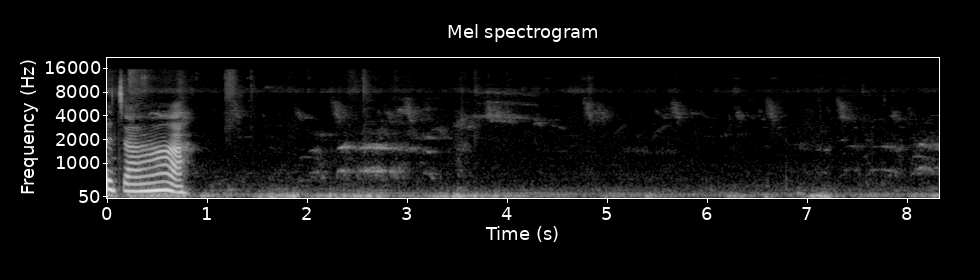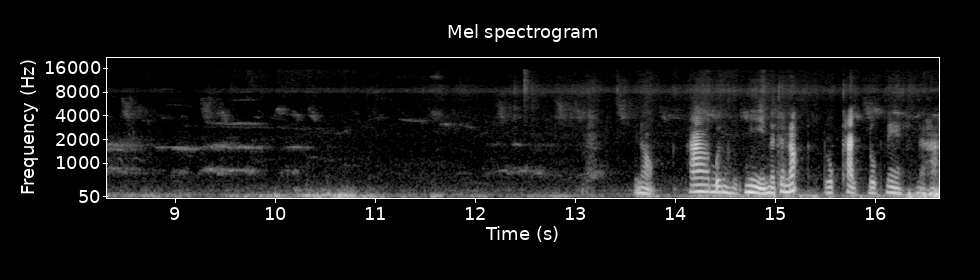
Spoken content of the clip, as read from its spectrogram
ยจ้าน้องพาเบิ่งบักมี่นะจ๊ะเนาะลูกคักลูกแน่นะคะ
